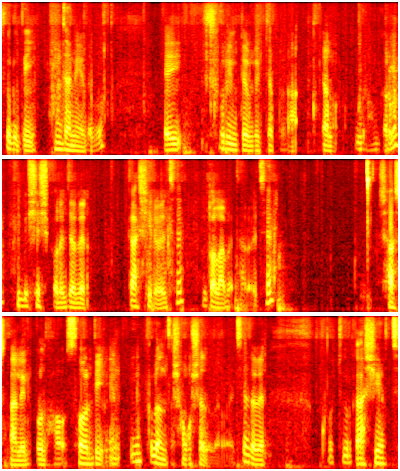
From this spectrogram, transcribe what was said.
শুরুতেই জানিয়ে দেব, এই সুরিন ট্যাবলেটটি আপনারা কেন গ্রহণ করবেন? বিশেষ করে যাদের কাশি রয়েছে, গলা ব্যথা রয়েছে, শ্বাসনালীর প্রদাহ, সর্দি ইনফ্লুয়েঞ্জা সমস্যা যাদের রয়েছে, যাদের প্রচুর কাশি হচ্ছে,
